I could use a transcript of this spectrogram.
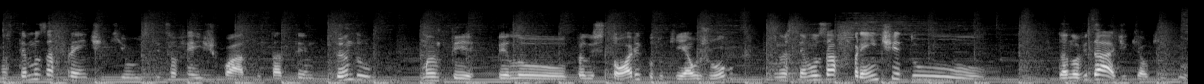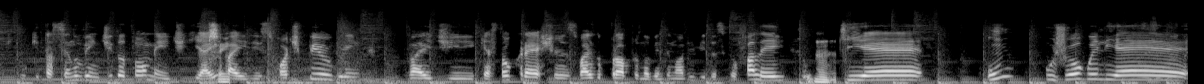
Nós temos a frente que o Streets of Rage 4 está tentando manter pelo, pelo histórico do que é o jogo, e nós temos a frente do da novidade, que é o que, o, o que está sendo vendido atualmente. Que aí Sim. vai de Scott Pilgrim, vai de Castle Crashers, vai do próprio 99 Vidas que eu falei, uhum. que é um o jogo ele é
